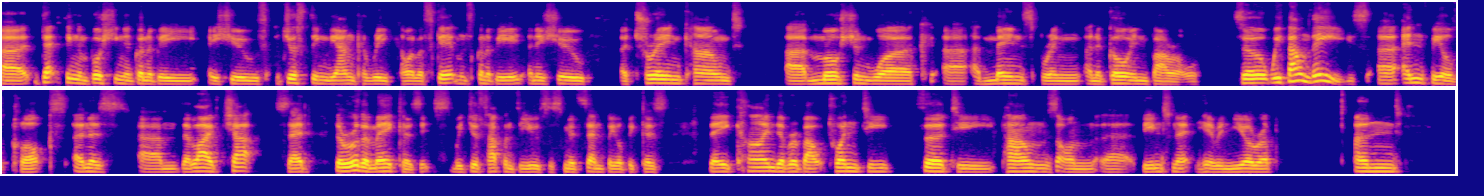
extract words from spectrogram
uh, depthing and bushing are going to be issues, adjusting the anchor recoil escapement is going to be an issue, a train count, uh, motion work, uh, a mainspring, and a going barrel. So we found these uh, Enfield clocks, and as um, the live chat said, there are other makers. It's we just happen to use the Smith Enfield because they kind of are about 20, 30 pounds on uh, the internet here in Europe. And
